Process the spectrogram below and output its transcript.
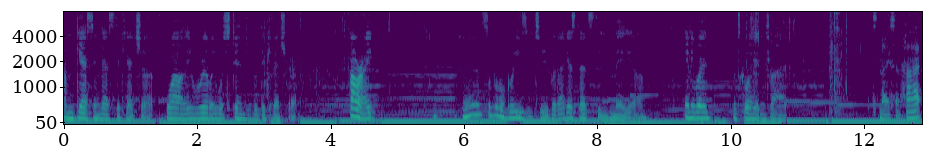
I'm guessing that's the ketchup. Wow, they really were stingy with the ketchup. All right. It's a little greasy too, but I guess that's the mayo. Anyway, let's go ahead and try it. It's nice and hot.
